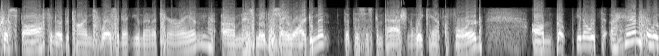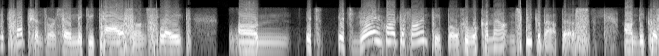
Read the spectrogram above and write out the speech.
Kristof, you know, the Times resident humanitarian, um, has made the same argument that this is compassion we can't afford. Um, but you know, with a handful of exceptions, or say Mickey Kaus on Slate, um, it's it's very hard to find people who will come out and speak about this um, because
